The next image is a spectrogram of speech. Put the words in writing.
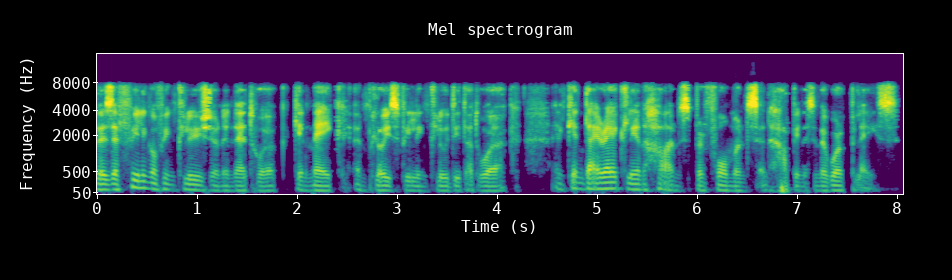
There's a feeling of inclusion a network can make employees feel included at work and can directly enhance performance and happiness in the workplace.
